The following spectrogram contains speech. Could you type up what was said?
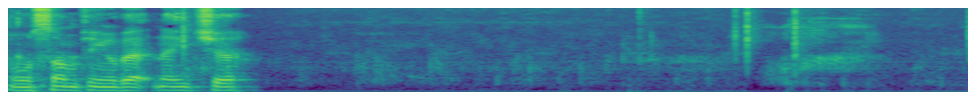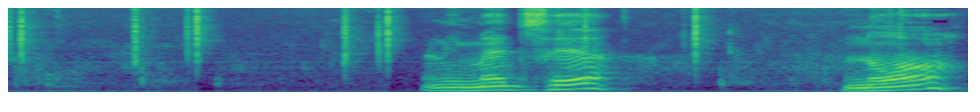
Or something of that nature. Any meds here? Noir?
